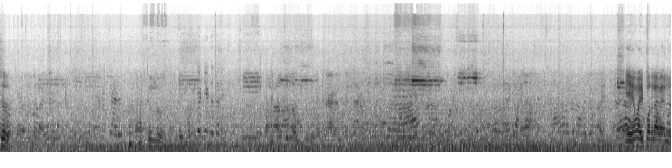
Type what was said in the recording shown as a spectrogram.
సార్ వెనక్కిళ్ళు అయిపోతుంది వెనకాల అవుతుంది ఏం అయిపోతులే వాళ్ళు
